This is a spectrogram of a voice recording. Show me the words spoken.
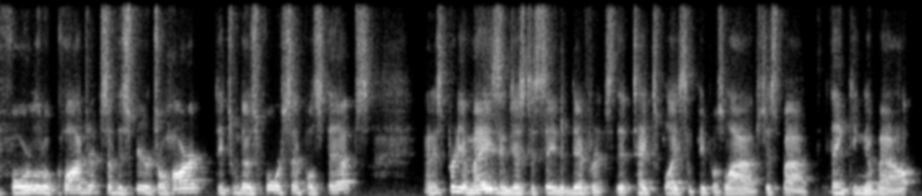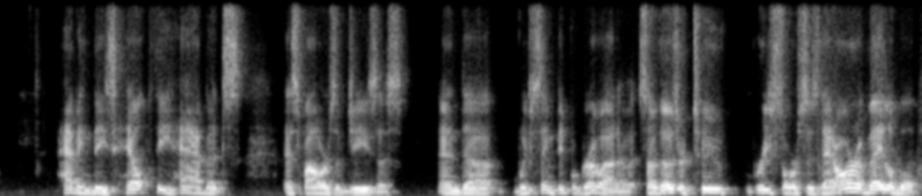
four little quadrants of the spiritual heart, teach them those four simple steps. And it's pretty amazing just to see the difference that takes place in people's lives just by thinking about having these healthy habits as followers of Jesus and uh, we've seen people grow out of it. So those are two resources that are available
